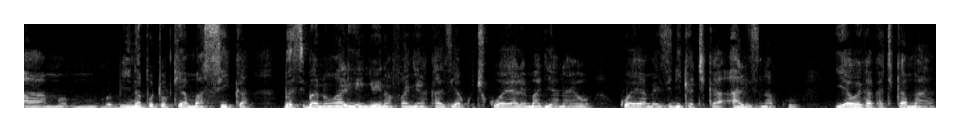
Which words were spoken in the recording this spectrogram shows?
um, inapotokea masika, basi bainoali yenyewe inafanya kazi ya kuchukua yale maji yanayokuwa yamezidi katika ardhi na kuyaweka katika ma,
